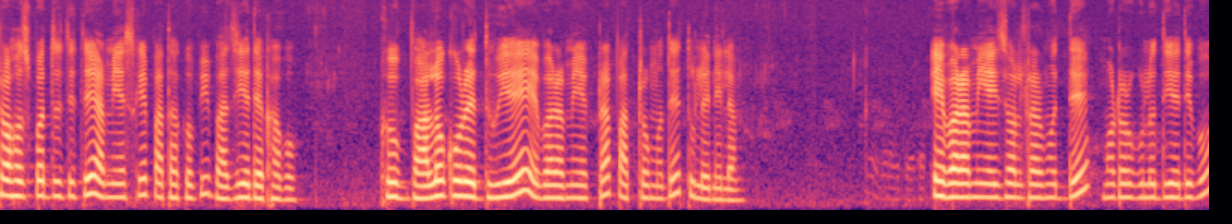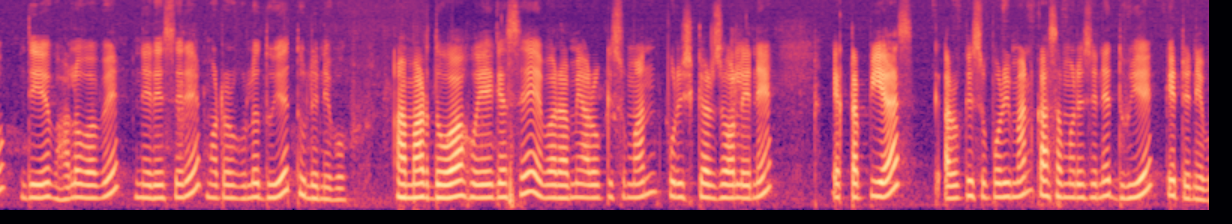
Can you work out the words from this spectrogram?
সহজ পদ্ধতিতে আমি আজকে পাতাকপি ভাজিয়ে দেখাবো। খুব ভালো করে ধুয়ে এবার আমি একটা পাত্র মধ্যে তুলে নিলাম। এবার আমি এই জলটার মধ্যে মটরগুলো দিয়ে দেব, দিয়ে ভালোভাবে নেড়ে সেড়ে মটরগুলো ধুয়ে তুলে নেব। আমার দোয়া হয়ে গেছে, এবার আমি আরও কিছুমান পরিষ্কার জল এনে একটা পেঁয়াজ আরও কিছু পরিমাণ কাঁচামরিচ এনে ধুয়ে কেটে নেব।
